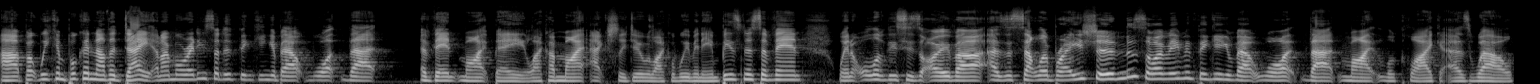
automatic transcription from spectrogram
Uh, but we can book another day. And I'm already sort of thinking about what that event might be. Like I might actually do like a women in business event when all of this is over as a celebration. So I'm even thinking about what that might look like as well.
